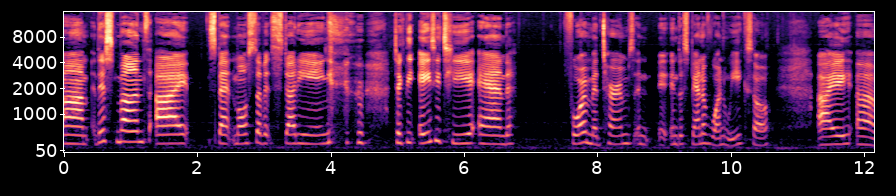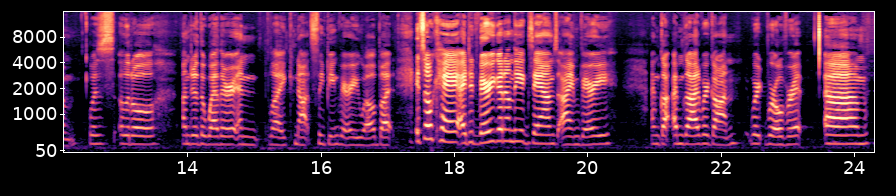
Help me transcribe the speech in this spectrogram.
Um, this month, I spent most of it studying, took the ACT and four midterms in in the span of one week. So, I um, was a little under the weather and like not sleeping very well, but it's okay. I did very good on the exams. I'm very, I'm, I'm glad we're gone. We're, we're over it. Um,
